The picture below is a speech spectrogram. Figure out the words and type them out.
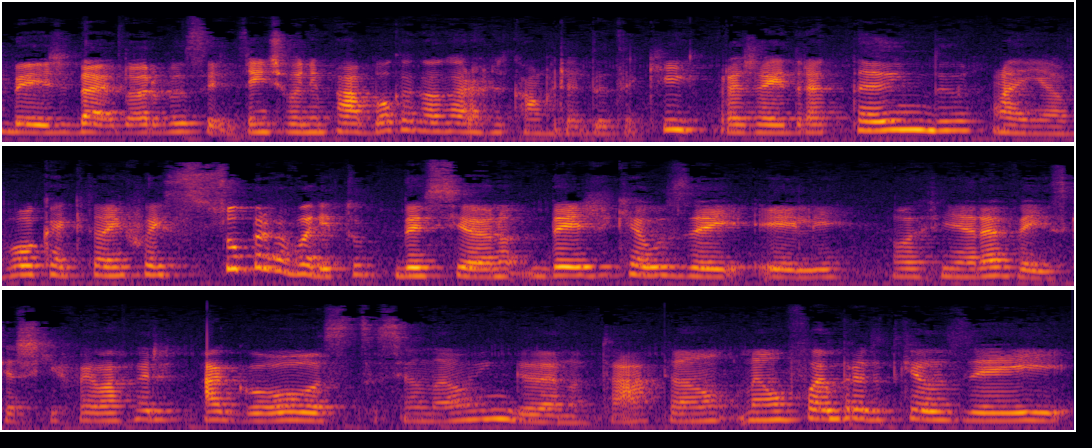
Beijo, Dai, adoro vocês. Gente, vou limpar a boca que eu quero aplicar um produto aqui pra já hidratando aí a boca, que também foi super favorito desse ano, desde que eu usei ele pela primeira vez, que acho que foi lá por agosto, se eu não me engano, tá? Então, não foi um produto que eu usei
